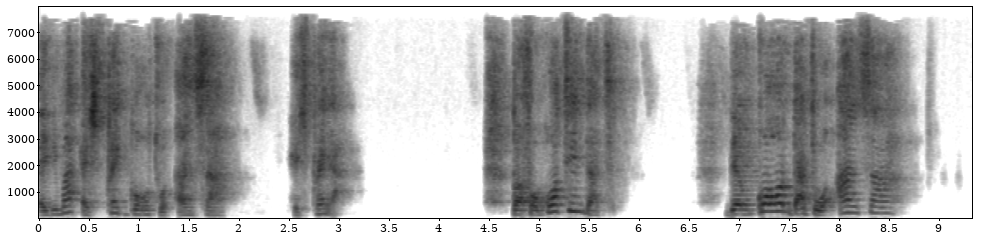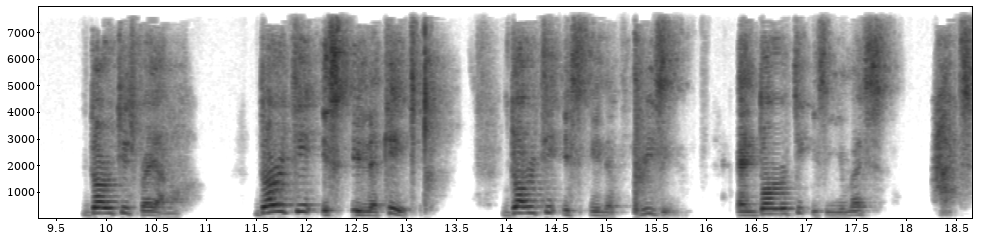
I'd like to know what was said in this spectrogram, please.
And Yima expect God to answer his prayer. But forgetting that the God that will answer Dorothy's prayer, no, Dorothy is in a cage. Dorothy is in a prison. And Dorothy is in Yima's heart.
